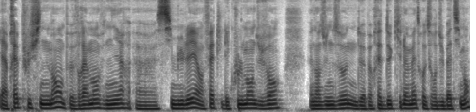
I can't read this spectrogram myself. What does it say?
Et après, plus finement, on peut vraiment venir euh, simuler en fait l'écoulement du vent dans une zone de à peu près 2 km autour du bâtiment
